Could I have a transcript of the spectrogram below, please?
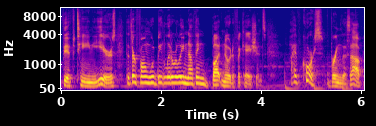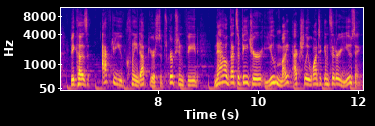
15 years that their phone would be literally nothing but notifications. I of course bring this up because after you've cleaned up your subscription feed, now that's a feature you might actually want to consider using.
